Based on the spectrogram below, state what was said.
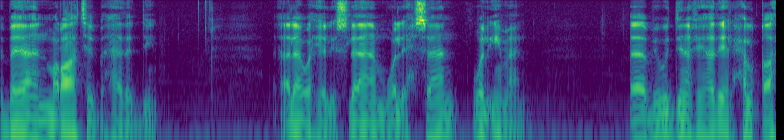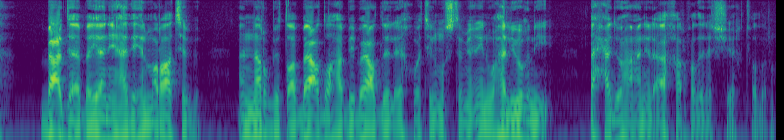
بيان مراتب هذا الدين. ألا وهي الإسلام والإحسان والإيمان. بودنا في هذه الحلقة بعد بيان هذه المراتب أن نربط بعضها ببعض للإخوة المستمعين وهل يغني أحدها عن الآخر؟ فضيلة الشيخ تفضلوا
